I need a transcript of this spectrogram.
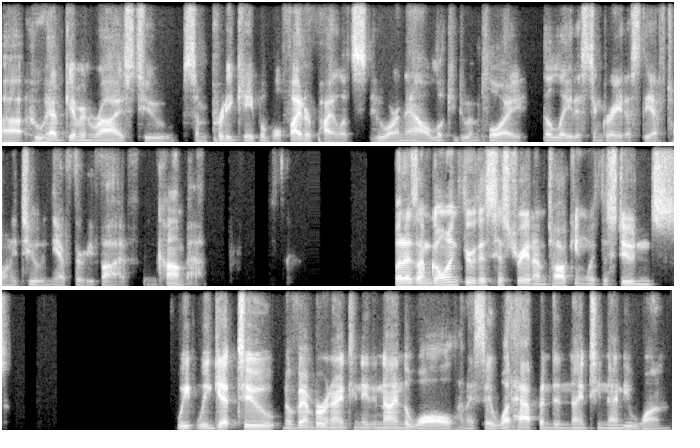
uh, who have given rise to some pretty capable fighter pilots who are now looking to employ the latest and greatest, the F 22 and the F 35 in combat. But as I'm going through this history and I'm talking with the students, we, we get to November 1989, the wall, and I say, What happened in 1991?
